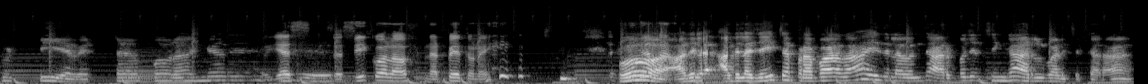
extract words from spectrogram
குட்டிய வெட்ட எஸ் சீக்வல் ஆஃப் நட்பே துணை ஓ அதுல அதுல ஜெயிச்ச பிரபா தான் இதுல வந்து ஹர்பஜன் சிங்கா அருள் பாலிச்சிருக்காரா?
